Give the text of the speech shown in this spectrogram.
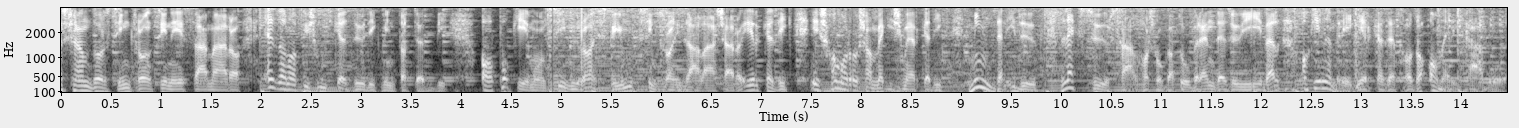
Boglár Sándor szinkron színész számára ez a nap is úgy kezdődik, mint a többi. A Pokémon című rajzfilm szinkronizálására érkezik, és hamarosan megismerkedik minden idők legszőrszál hasogatóbb rendezőjével, aki nemrég érkezett haza Amerikából.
